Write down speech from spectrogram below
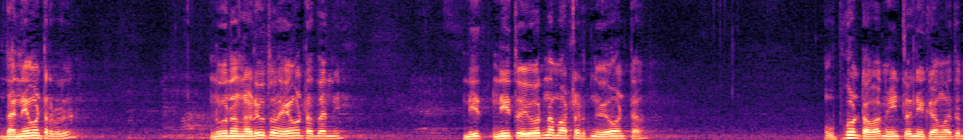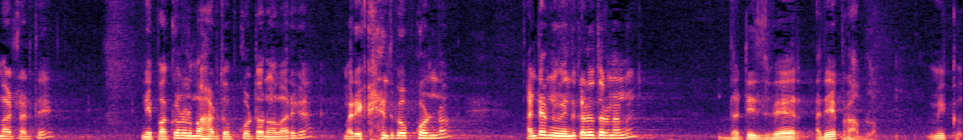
దాన్ని ఏమంటారు బ్రదర్? నువ్వు నన్ను అడుగుతున్నావు ఏమంటావు దాన్ని? నీ నీతో ఎవరన్నా మాట్లాడుతున్నావు ఏమంటావు? ఒప్పుకుంటావా? మీ ఇంట్లో నీకు ఆ మధ్య మాట్లాడితే? నీ పక్కన వాళ్ళు మాట్లాడితే ఒప్పుకుంటావు వారిగా? మరి ఇక్కడ ఎందుకు ఒప్పుకుంటున్నావు? అంటే నువ్వు ఎందుకు అడుగుతున్నావు నన్ను? దట్ ఈజ్ వేర్ అదే ప్రాబ్లం మీకు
